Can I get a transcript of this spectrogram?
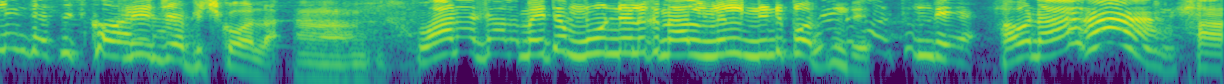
క్లీన్ చేపించుకోవాలి? క్లీన్ చేయించుకోవాలా వానాకాలం అయితే మూడు నెలలకు నాలుగు నెలలు నిండిపోతుంది. పోతుంది అవునా? ఆ.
